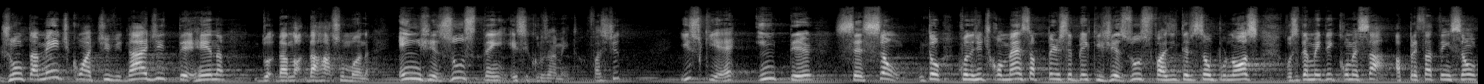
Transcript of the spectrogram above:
juntamente com a atividade terrena da, da raça humana. Em Jesus tem esse cruzamento. Faz sentido? Isso que é intercessão. Então, quando a gente começa a perceber que Jesus faz intercessão por nós, você também tem que começar a prestar atenção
